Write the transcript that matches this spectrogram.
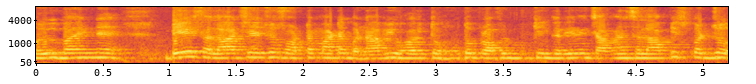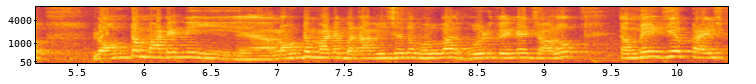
મયુરભાઈને બે સલાહ છે, જો શોર્ટ ટર્મ માટે બનાવી હોય તો હું તો પ્રોફિટ બુકિંગ કરીને ચાલવાની સલાહ આપીશ. પણ જો લોંગ ટર્મ માટેની લોંગ ટર્મ માટે બનાવી છે, તો મયુરભાઈ હોલ્ડ કરીને ચાલો. તમે જે પ્રાઇસ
